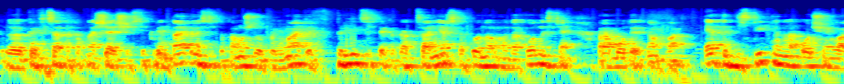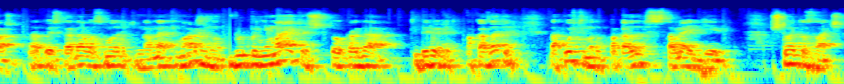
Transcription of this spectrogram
э, коэффициентах, относящихся к рентабельности, потому что вы понимаете, в принципе, как акционер, с какой нормой доходности работает компания. Это действительно очень важно. Да? То есть, когда вы смотрите на net margin, вы понимаете, что когда берете этот показатель, допустим, этот показатель составляет 9, что это значит?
